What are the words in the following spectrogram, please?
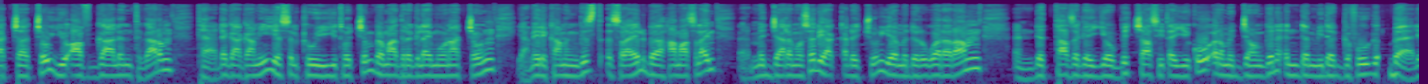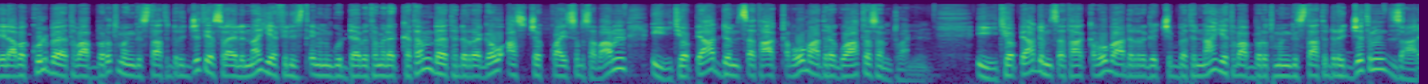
አቻቸው ዮአቭ ጋለንት ጋር ተደጋጋሚ የስልክ ውይይቶችን በማድረግ ላይ መሆናቸውን የአሜሪካ መንግስት እስራኤል በሐማስ ላይ እርምጃ ለመውሰድ ያቀደችውን የምድር ወረራ እንድታዘገየው ብቻ ሲጠይቁ እርምጃውን ግን እንደሚደግፉ፣ በሌላ በኩል በተባበሩት መንግስታት ድርጅት የእስራኤልና የፊልስጤምን ጉዳይ በተመለከተም በተደረገ በተደረገው አስቸኳይ ስብሰባ ኢትዮጵያ ድምፀ ተአቅቦ ማድረጓ ተሰምቷል። ኢትዮጵያ ድምፀ ተአቅቦ ባደረገችበትና የተባበሩት መንግስታት ድርጅት ዛሬ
